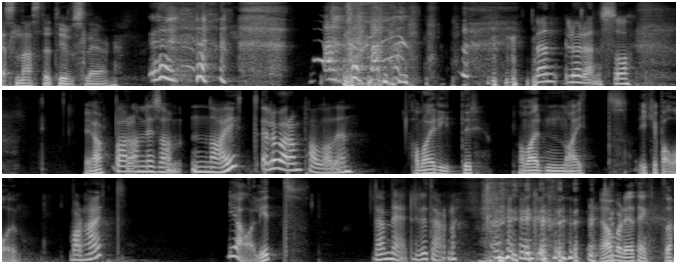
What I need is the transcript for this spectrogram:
Esen hestetyvsleieren. Men Lorenzo, Ja, var han liksom knight, eller var han paladin? han var ridder. Han var knight, ikke paladin. Var han heit? Ja, litt. Det er mer irriterende. Ja, det var det jeg tenkte.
